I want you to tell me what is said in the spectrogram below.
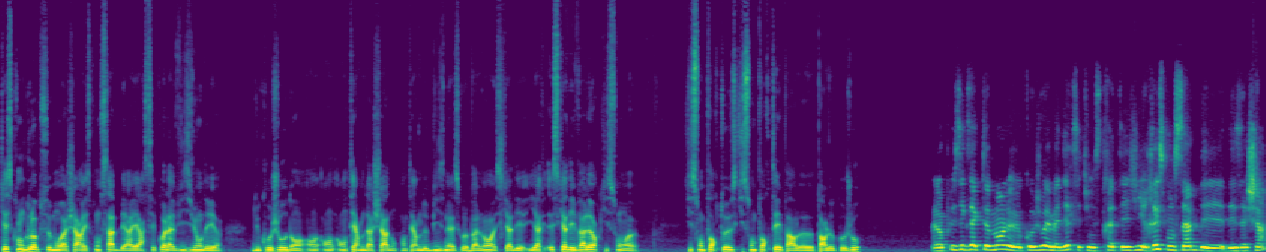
qu'est-ce qu'englobe ce mot achat responsable derrière? C'est quoi la vision des, du COJO en, termes d'achat, donc en termes de business globalement? Est-ce qu'il y, est y, a des valeurs qui sont, qui sont porteuses, qui sont portées par le, par le COJO? Alors plus exactement, le COJO aime à dire que c'est une stratégie responsable des, achats,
